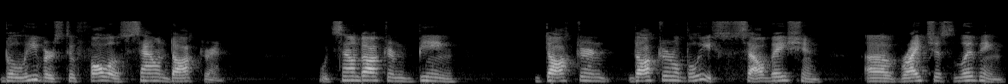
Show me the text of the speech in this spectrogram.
believers to follow sound doctrine. With sound doctrine being doctrine, doctrinal beliefs, salvation, uh, righteous living,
